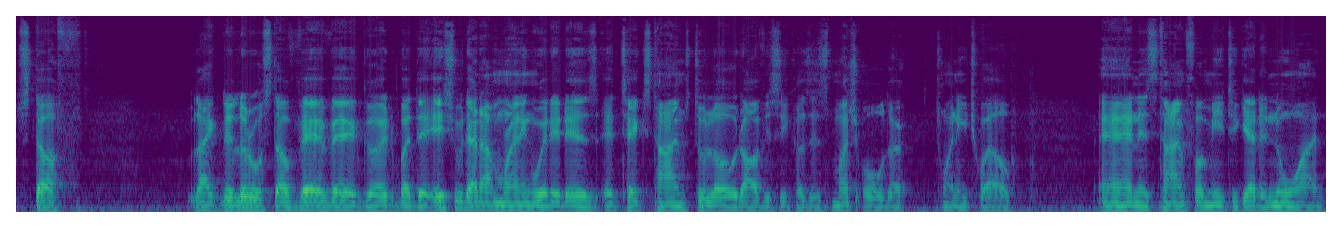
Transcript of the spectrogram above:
stuff like the little stuff very very good but the issue that i'm running with it is it takes times to load obviously because it's much older 2012 and it's time for me to get a new one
